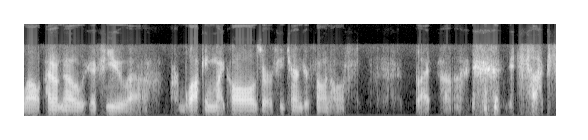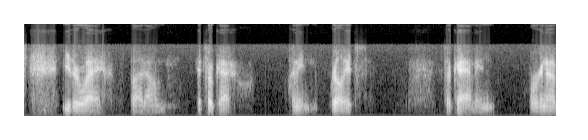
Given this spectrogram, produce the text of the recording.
well, I don't know if you uh, are blocking my calls or if you turned your phone off, but uh, it sucks either way. But um, it's okay. I mean, really, it's it's okay. I mean, we're gonna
